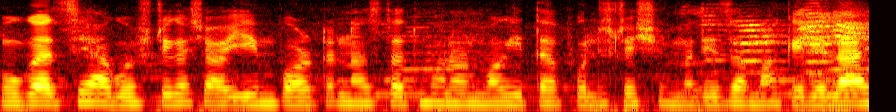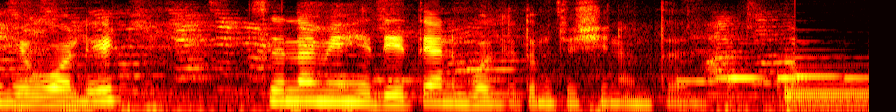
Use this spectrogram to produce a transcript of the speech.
उगाच ह्या गोष्टी कशा इम्पॉर्टंट असतात म्हणून मग इथं पोलीस स्टेशनमध्ये जमा केलेलं आहे वॉलेट चला मी हे देते आणि बोलते तुमच्याशी नंतर.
